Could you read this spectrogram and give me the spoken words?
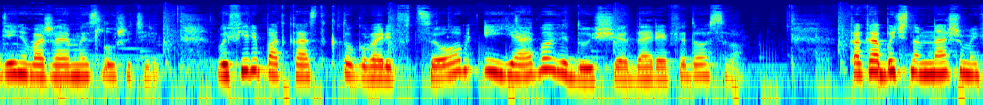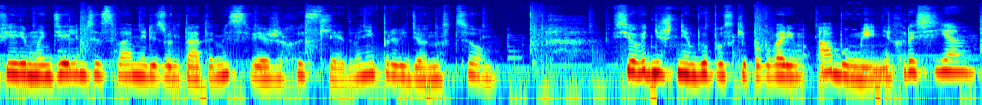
день, уважаемые слушатели! В эфире подкаст «Кто говорит в ЦИОМ» и я его ведущая Дарья Федосова. Как обычно, в нашем эфире мы делимся с вами результатами свежих исследований, проведенных в ЦИОМ. В сегодняшнем выпуске поговорим об умениях россиян,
